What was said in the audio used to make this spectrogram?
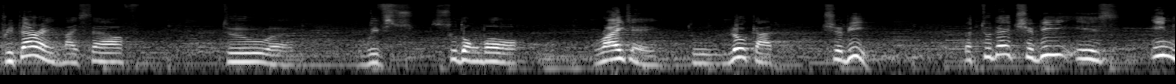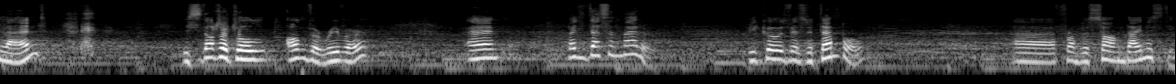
preparing myself to, uh, with Su Dongpo writing, to look at Chibi. But today Chibi is inland. it's not at all on the river. And but it doesn't matter because there's a temple uh, from the Song dynasty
